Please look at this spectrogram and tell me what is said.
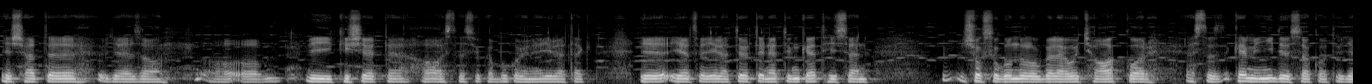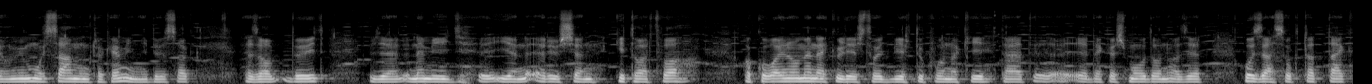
és hát ugye ez a, a, a végig kísérte, ha azt veszük a bukovina életek, illetve élettörténetünket, hiszen sokszor gondolok bele, hogyha akkor ezt a kemény időszakot, ugye ami most számunkra kemény időszak, ez a bőjt, ugye nem így ilyen erősen kitartva, akkor vajon a menekülést hogy bírtuk volna ki, tehát érdekes módon azért hozzászoktatták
